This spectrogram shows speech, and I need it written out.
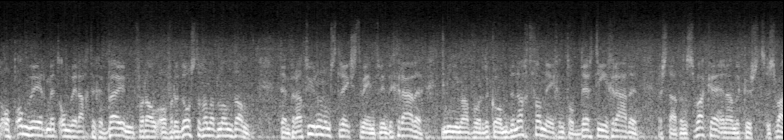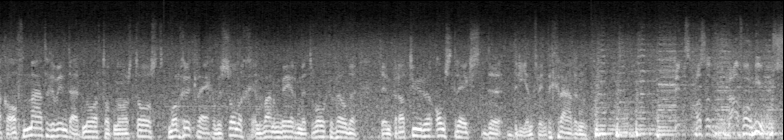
op onweer met onweerachtige buien, vooral over het oosten van het land dan. Temperaturen omstreeks 22 graden. Minima voor de komende nacht van 9 tot 13 graden. Er staat een zwakke en aan de kust zwakke of matige wind uit noord tot noordoost. Morgen krijgen we zonnig en warm weer met wolkenvelden. Temperaturen omstreeks de 23 graden. Was het Bravo Nieuws.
